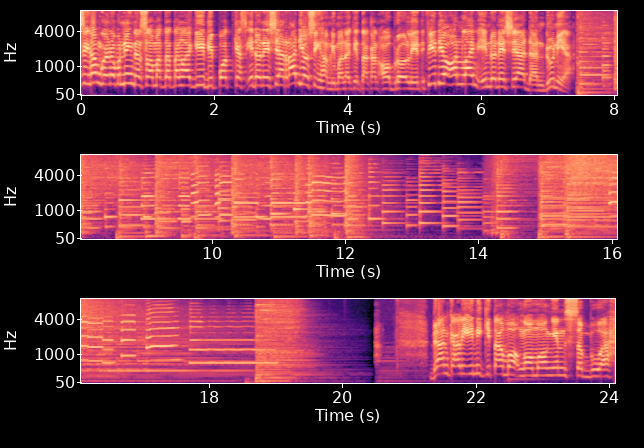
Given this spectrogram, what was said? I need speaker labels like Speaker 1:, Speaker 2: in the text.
Speaker 1: Singham, gue Eno Bening dan selamat datang lagi di podcast Indonesia Radio Singham di mana kita akan obrolin video online Indonesia dan dunia. Dan kali ini kita mau ngomongin sebuah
